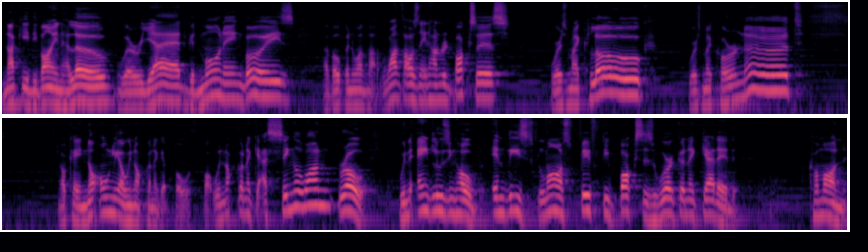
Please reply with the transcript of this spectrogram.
Naki Divine, hello. Where are you at? Good morning, boys. I've opened 1,800 boxes. Where's my cloak? Where's my coronet? Okay, not only are we not to get both, but we're not to get a single one. Bro, we ain't losing hope. In these last 50 boxes, we're to get it. Come on.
